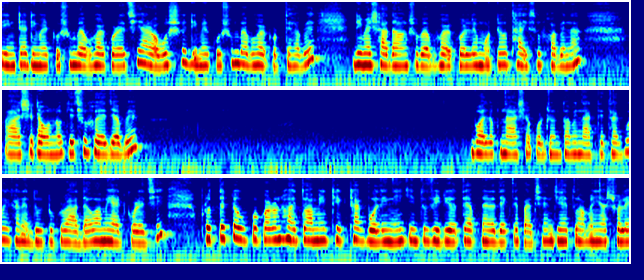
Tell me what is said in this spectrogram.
তিনটা ডিমের কুসুম ব্যবহার করেছি আর অবশ্যই ডিমের কুসুম ব্যবহার করতে হবে। ডিমের সাদা অংশ ব্যবহার করলে মোটেও থাইসুপ হবে না সেটা অন্য কিছু হয়ে যাবে। বলক না আসা পর্যন্ত আমি নাড়তে থাকব। এখানে দুই টুকরো আদাও আমি অ্যাড করেছি। প্রত্যেকটা উপকরণ হয়তো আমি ঠিকঠাক বলিনি, কিন্তু ভিডিওতে আপনারা দেখতে পাচ্ছেন যেহেতু আমি আসলে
